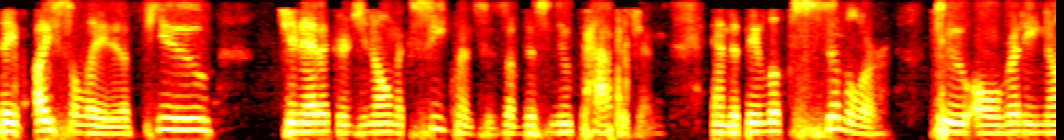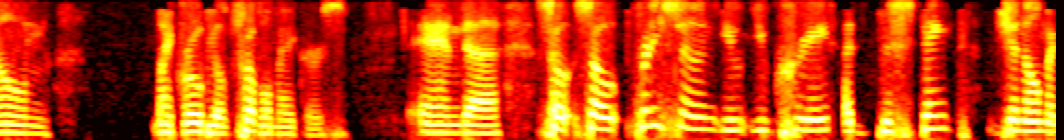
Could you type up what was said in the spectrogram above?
they've isolated a few genetic or genomic sequences of this new pathogen and that they look similar to already known microbial troublemakers. And uh, so, so pretty soon you, you create a distinct genomic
